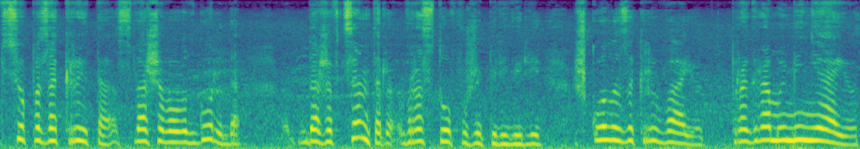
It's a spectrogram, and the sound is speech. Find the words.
все позакрыто. С нашего вот города даже в центр, в Ростов уже перевели. Школы закрывают, программы меняют.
